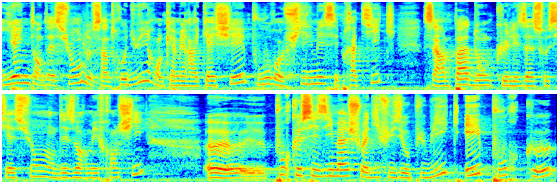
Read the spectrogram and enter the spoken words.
il y a une tentation de s'introduire en caméra cachée pour filmer ces pratiques. C'est un pas donc que les associations ont désormais franchi. Euh, pour que ces images soient diffusées au public et pour que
